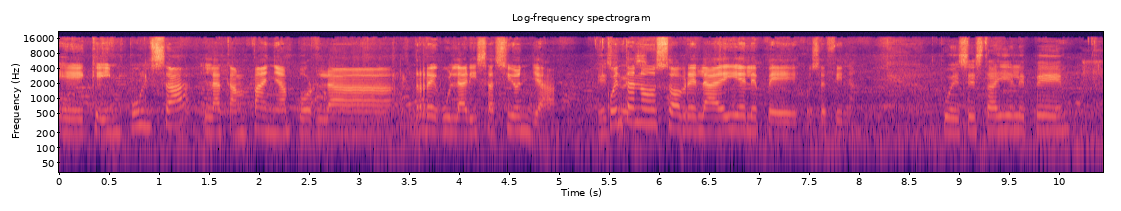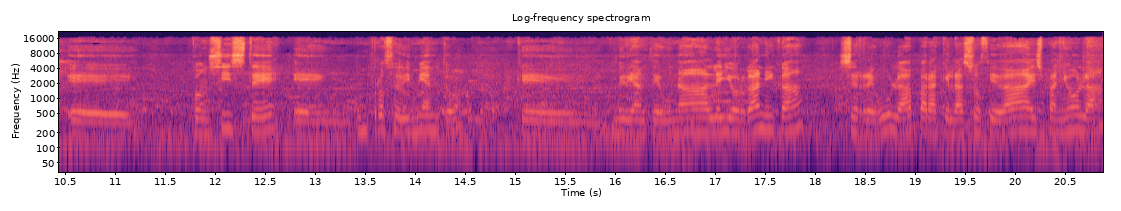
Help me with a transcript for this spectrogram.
eh, que impulsa la campaña por la regularización ya. Cuéntanos sobre la ILP, Josefina. Pues esta ILP eh, consiste en un procedimiento que mediante una ley orgánica se regula para que la sociedad española,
